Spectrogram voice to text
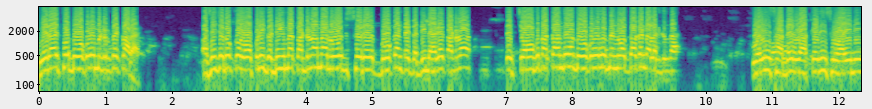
ਮੇਰਾ ਇੱਥੋਂ 2 ਕਿਲੋਮੀਟਰ ਤੇ ਘਰ ਹੈ। ਅਸੀਂ ਜਦੋਂ ਘਰੋਂ ਆਪਣੀ ਗੱਡੀ ਮੈਂ ਕੱਢਣਾ, ਮੈਂ ਰੋਜ਼ ਸਵੇਰੇ 2 ਘੰਟੇ ਗੱਡੀ ਲੈ ਕੇ ਕੱਢਣਾ ਤੇ ਚੌਂਕ ਤੱਕ ਆਉਂਦੇ ਆ 2 ਕਿਲੋਮੀਟਰ ਮੈਨੂੰ ਅੱਧਾ ਘੰਟਾ ਲੱਗ ਜਾਂਦਾ। ਕੋਈ ਸਾਡੇ ਇਲਾਕੇ ਦੀ ਸੁਣਵਾਈ ਨਹੀਂ।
